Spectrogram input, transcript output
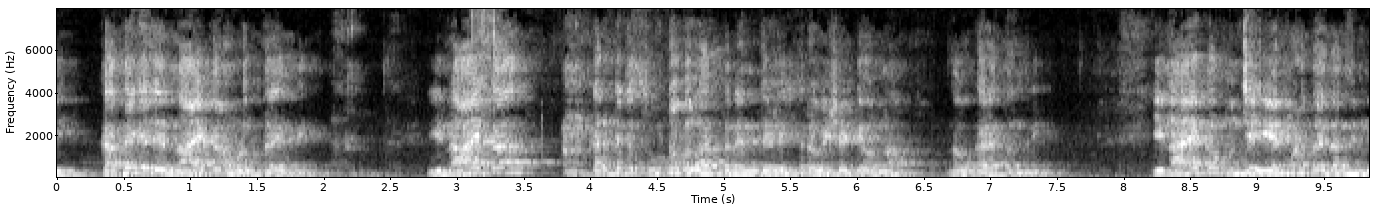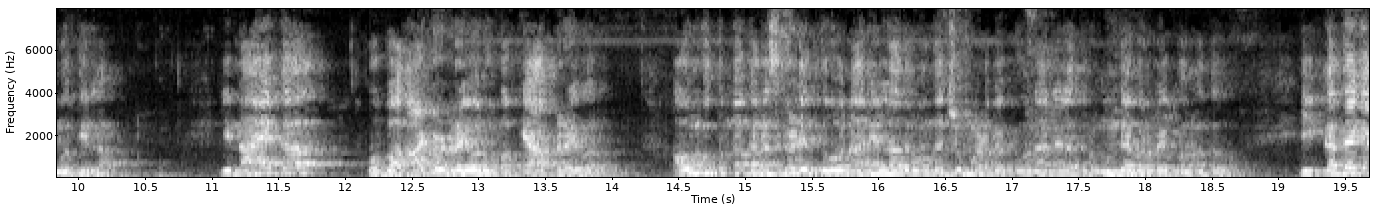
ಈ ಕತೆಗೆ ನಾಯಕನ ಹುಡುಕ್ತಾ ಇದ್ವಿ. ಈ ನಾಯಕ ಕರೆಕ್ಟಾಗಿ ಸೂಟಬಲ್ ಆಗ್ತಾನೆ ಅಂತೇಳಿ ರವಿ ಶೆಟ್ಟಿ ಅವ್ರನ್ನ ನಾವು ಕರೆ ತಂದ್ವಿ. ಈ ನಾಯಕ ಮುಂಚೆ ಏನ್ ಮಾಡ್ತಾ ಇದ್ದ ನಿಮ್ಗೆ ಗೊತ್ತಿಲ್ಲ. ಈ ನಾಯಕ ಒಬ್ಬ ಆಟೋ ಡ್ರೈವರ್ ಒಬ್ಬ ಕ್ಯಾಬ್ ಡ್ರೈವರ್ ಅವನಿಗೂ ತುಂಬಾ ಕನಸುಗಳಿತ್ತು, ನಾನೆಲ್ಲಾದರೂ ಒಂದು ಅಚೀವ್ ಮಾಡಬೇಕು, ನಾನೆಲ್ಲಾದರೂ ಮುಂದೆ ಬರಬೇಕು ಅನ್ನೋದು. ಈ ಕತೆಗೆ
